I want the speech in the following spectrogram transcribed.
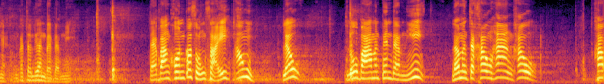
เนี่ยมันก็จะเลื่อนไปแบบนี้ แต่บางคนก็สงสัยเอ้าแล้วโลบาร์มันเป็นแบบนี้ แล้วมันจะเข้าห้างเข้าเข้า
